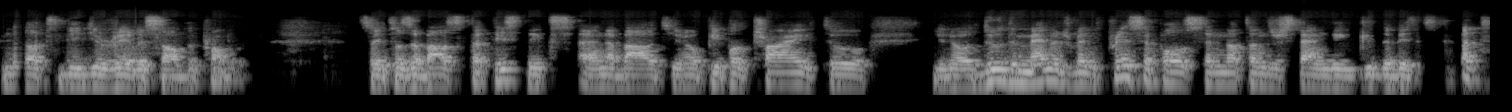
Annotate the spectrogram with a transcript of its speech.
Not did you really solve the problem. So it was about statistics and about you know people trying to you know do the management principles and not understanding the business. But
